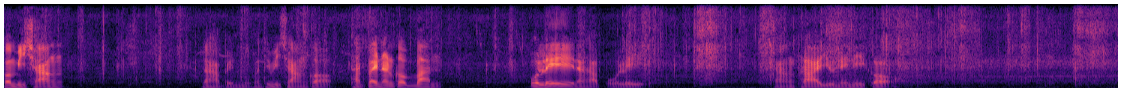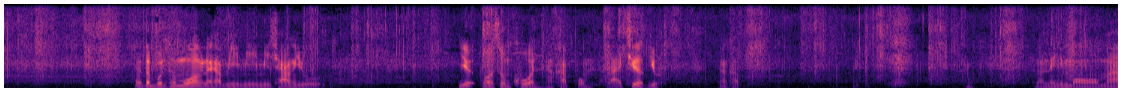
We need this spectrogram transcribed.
ก็มีช้างนะครับ เป็นหมู่บ้านที่มีช้างก็ถัดไปนั้นก็บ้านโอเล่นะครับ โอเล่ช้างพลายอยู่ในนี้ก็ตำบลทะม่วงนะครับ มีมีมีช้างอยู่ เยอะพอสมควรนะครับ ผมหลายเชือกอยู่นะครับวันนี้หมอมา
